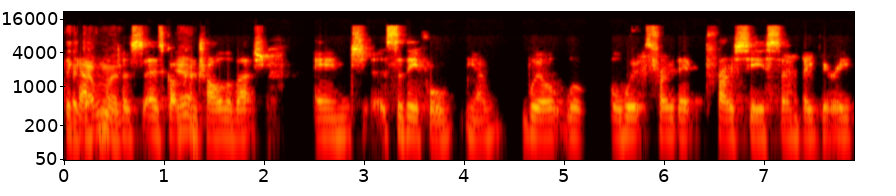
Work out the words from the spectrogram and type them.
the, the government, government. Has, has got yeah. control of it, and so therefore, you know, we'll, we'll we'll work through that process and be very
